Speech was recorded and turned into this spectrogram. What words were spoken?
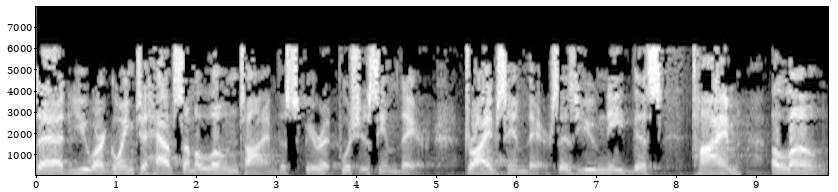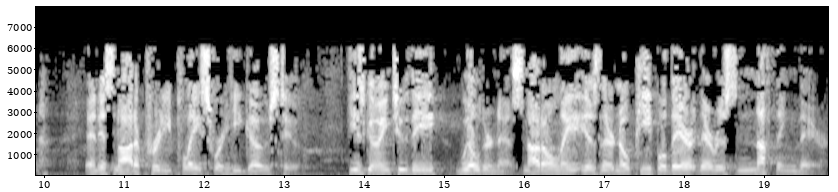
said, You are going to have some alone time. The Spirit pushes him there, drives him there, says, You need this time alone. And it's not a pretty place where he goes to. He's going to the wilderness. Not only is there no people there, there is nothing there.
